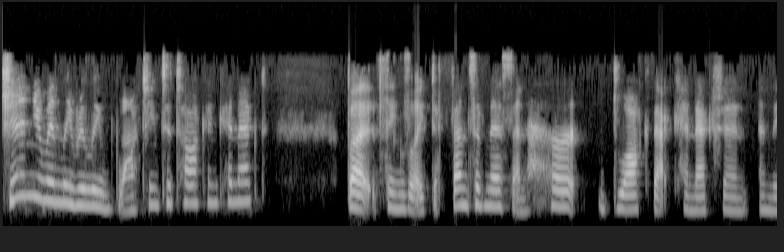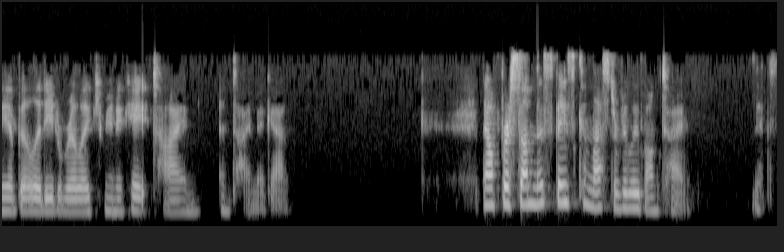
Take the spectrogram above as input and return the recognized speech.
genuinely really wanting to talk and connect, but things like defensiveness and hurt block that connection and the ability to really communicate time and time again. Now, for some, this phase can last a really long time. It's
